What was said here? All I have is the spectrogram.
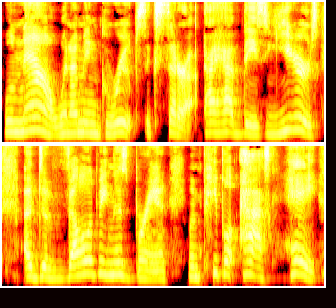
Well, now when I'm in groups, etc., I have these years of developing this brand. When people ask, Hey,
